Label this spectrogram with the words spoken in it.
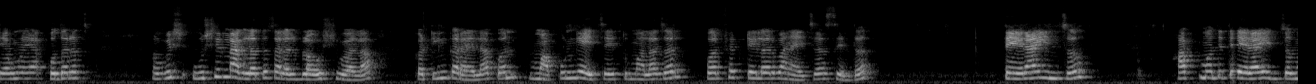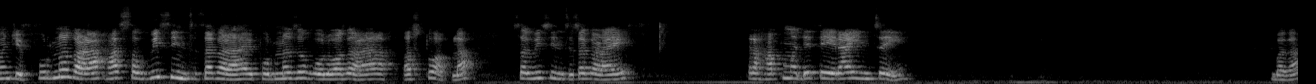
त्यामुळे अगोदरच विश उशीर लागला तर चालेल ब्लाऊज शिवायला कटिंग करायला पण मापून घ्यायचं आहे तुम्हाला जर परफेक्ट टेलर बनायचं असेल तर तेरा इंच हाफमध्ये तेरा इंच म्हणजे पूर्ण गळा हा सव्वीस इंचचा गळा आहे. पूर्ण जो गोलवा गळा असतो आपला सव्वीस इंचचा गळा आहे. तर हाफमध्ये तेरा इंच आहे. बघा.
